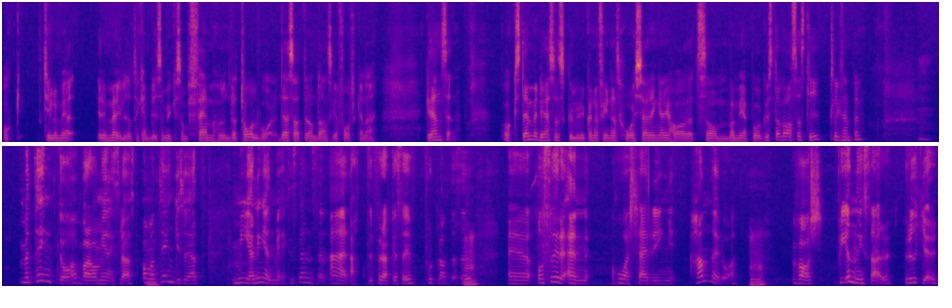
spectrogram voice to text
och till och med är det möjligt att det kan bli så mycket som 512 år. Där satte de danska forskarna gränsen. Och stämmer det så skulle det kunna finnas hårkärringar i havet som var med på Gustav Vasas tid till exempel. Men tänk då, bara vara meningslöst, om Mm. man tänker sig att meningen med existensen är att föröka sig, fortplanta sig. Mm. Eh, och så är det en hårkärringhanne då, Mm. vars penisar ryker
